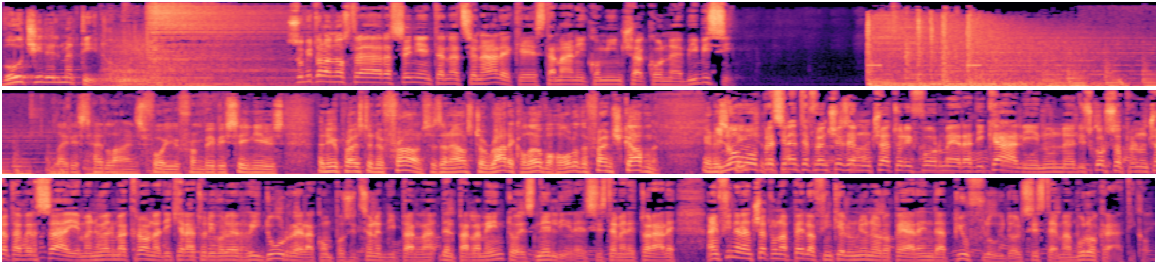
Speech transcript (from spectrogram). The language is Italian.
Voci del mattino. Subito la nostra rassegna internazionale che stamani comincia con BBC. Latest headlines for you from BBC News. The new president of France has announced a radical overhaul of the French government. Il nuovo presidente francese ha annunciato riforme radicali. In un discorso pronunciato a Versailles, Emmanuel Macron ha dichiarato di voler ridurre la composizione parla- del Parlamento e snellire il sistema elettorale. Ha infine lanciato un appello affinché l'Unione Europea renda più fluido il sistema burocratico.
